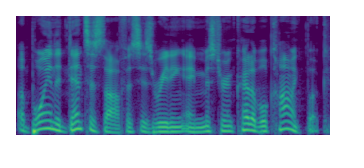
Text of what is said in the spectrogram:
A boy in the dentist's office is reading a Mr. Incredible comic book,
